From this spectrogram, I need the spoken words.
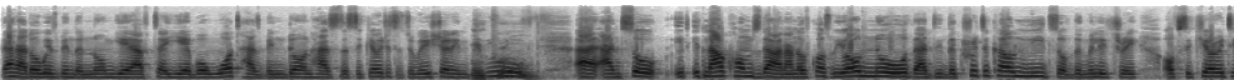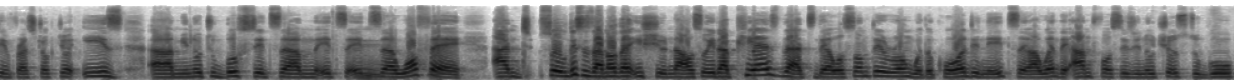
that had always been the norm year after year. But what has been done? Has the security situation improved? improved. Uh, and so it, it, now comes down. And of course, we all know that the, the critical needs of the military, of security infrastructure, is um, you know, to boost its um, its its Mm. uh, warfare. And so this is another issue now. So it appears that there was something wrong with the coordinates uh, when the armed forces, you know, chose to go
